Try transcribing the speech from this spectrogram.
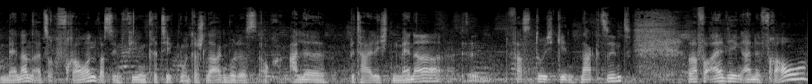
Männern als auch Frauen, was in vielen Kritiken unterschlagen wurde, dass auch alle beteiligten Männer äh, fast durchgehend nackt sind. Aber vor allen Dingen eine Frau,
